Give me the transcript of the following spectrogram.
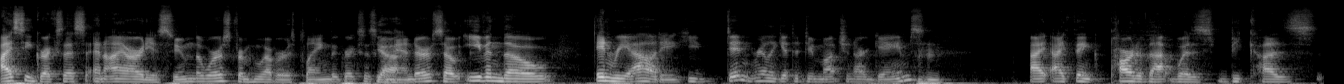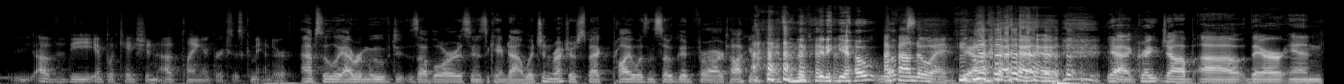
I see Grixis and I already assume the worst from whoever is playing the Grixis Yeah. commander. So even though in reality he didn't really get to do much in our games, Mm-hmm. I, I think part of that was because of the implication of playing a Grixis commander. Absolutely. I removed Zevlor as soon as it came down, which in retrospect probably wasn't so good for our talking points in the video. I found a way. yeah, yeah, great job uh, there, and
